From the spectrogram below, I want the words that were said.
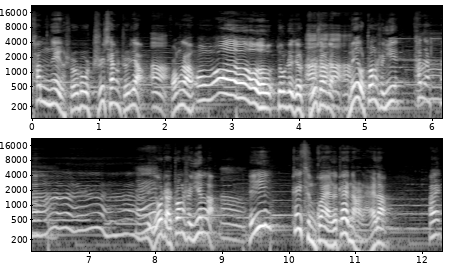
他们那个时候都是直腔直调，嗯，黄大哦哦哦，都这就直腔调，没有装饰音。他呢，有点装饰音了。嗯，哎，这挺怪的，这哪来的？哎，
